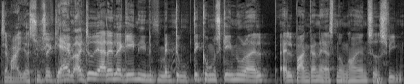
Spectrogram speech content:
til mig. Jeg synes ikke... Ja, og du, ved, jeg er da heller ikke enig i det, men du, det kunne måske nu, når alle, alle bankerne er sådan nogle højorienterede svin,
